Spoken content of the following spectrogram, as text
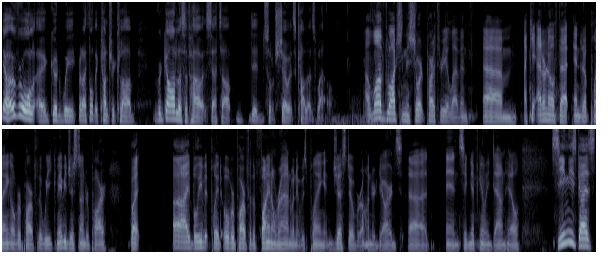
yeah, overall a good week, but I thought the country club, regardless of how it's set up, did sort of show its colors well. I loved watching the short par three eleventh. Um, I can't. I don't know if that ended up playing over par for the week, maybe just under par, but uh, I believe it played over par for the final round when it was playing at just over 100 yards uh, and significantly downhill. Seeing these guys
